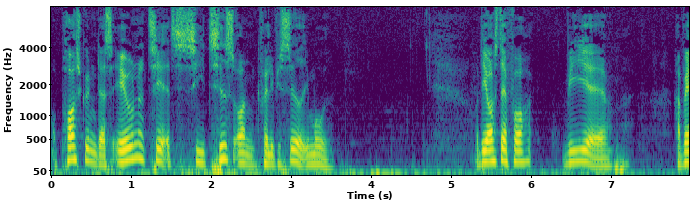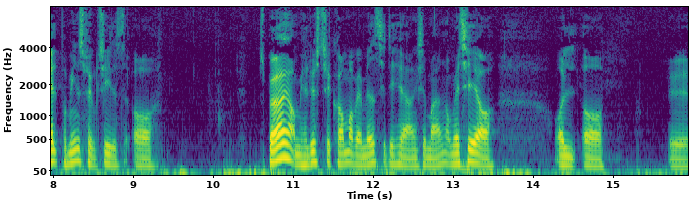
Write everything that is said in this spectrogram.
og påskynde deres evne til at sige tidsånden kvalificeret imod. Og det er også derfor, vi øh, har valgt på Mindesfakultetet at spørge om I har lyst til at komme og være med til det her arrangement, og med til at, at, at øh,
